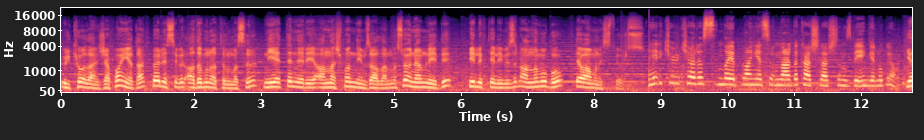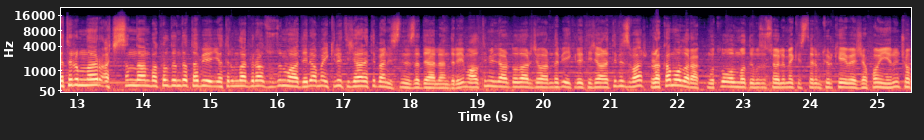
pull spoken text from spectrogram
ülke olan Japonya'dan böylesi bir adımın atılması, niyette nereye anlaşmanın imzalanması önemliydi. Birlikteliğimizin anlamı bu. Devamını istiyoruz. Her iki ülke arasında yapılan yatırımlarda karşılaştığınız bir engel oluyor mu? Yatırımlar açısından bakıldığında tabii yatırımlar biraz uzun vadeli ama ikili ticareti ben izninizle değerlendireyim. 6 milyar dolar civarında bir ikili ticaretimiz var. Rakam olarak mutlu olmadığımızı söylemek isterim. Türkiye ve Japonya'nın çok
